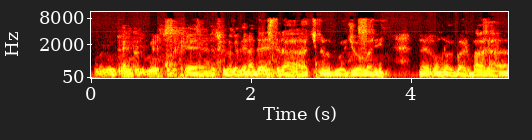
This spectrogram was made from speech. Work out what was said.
Sono contento di questo perché sulla catena destra ci sono due giovani, eh, uno è Barbara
